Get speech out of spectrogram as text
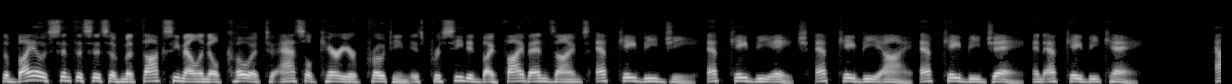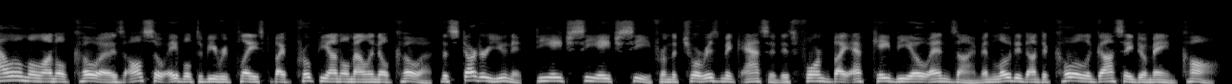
The biosynthesis of methoxymalonyl-CoA to acyl carrier protein is preceded by five enzymes FKBG, FKBH, FKBI, FKBJ, and FKBK. Allylmalonyl-CoA is also able to be replaced by propionyl-malonyl-CoA. The starter unit, DHCHC from the chorismic acid is formed by FKBO enzyme and loaded onto CoA ligase domain CAL.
